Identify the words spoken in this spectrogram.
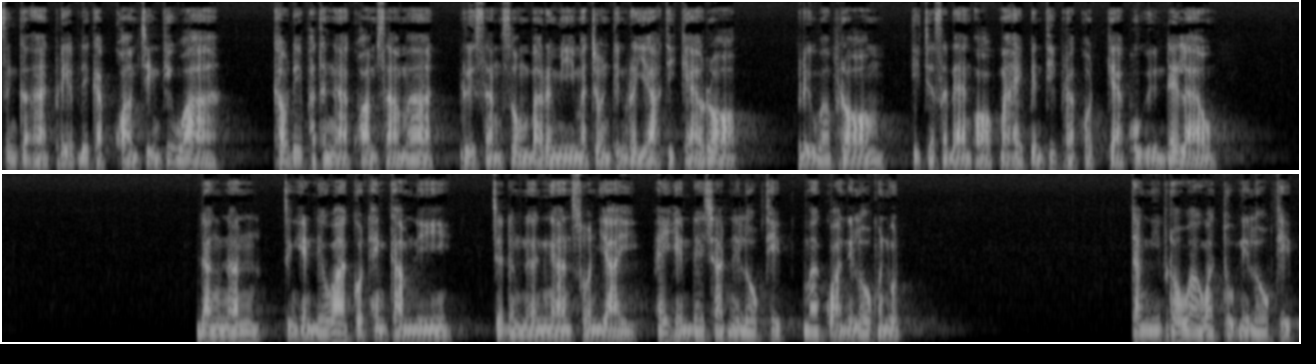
ซึ่งก็อาจเปรียบได้กับความจริงที่ว่า เขาได้พัฒนาความสามารถหรือสั่งสมบารมีมาจนถึงระยะที่แก่รอบ หรือว่าพร้อม ที่จะแสดงออกมาให้เป็นที่ปรากฏแก่ผู้อื่นได้แล้ว ดังนั้นจึงเห็นได้ว่ากฎแห่งกรรมนี้ จะดำเนินงานส่วนใหญ่ให้เห็นได้ชัดในโลกทิพย์มากกว่าในโลกมนุษย์ ทั้งนี้เพราะว่าวัตถุในโลกทิพย์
